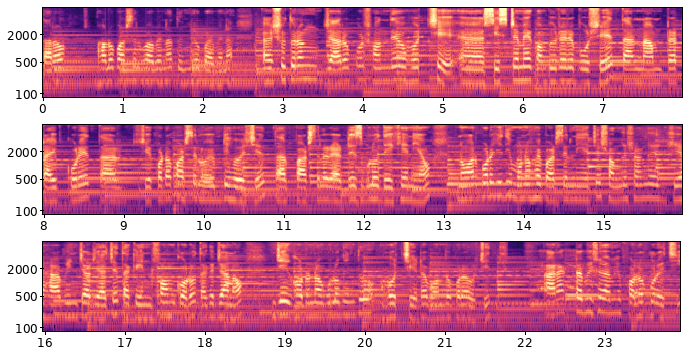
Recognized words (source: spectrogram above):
তারাও ভালো পার্সেল পাবে না, তুমিও পাবে না। সুতরাং যার ওপর সন্দেহ হচ্ছে সিস্টেমে কম্পিউটারে বসে তার নামটা টাইপ করে তার যে কটা পার্সেল ওয়েবডি হয়েছে, তার পার্সেলের অ্যাড্রেসগুলো দেখে নিও। নেওয়ার পরে যদি মনে হয় পার্সেল নিয়েছে, সঙ্গে সঙ্গে যে হাব ইনচার্জ আছে তাকে ইনফর্ম করো, তাকে জানাও যে ঘটনাগুলো কিন্তু হচ্ছে, এটা বন্ধ করা উচিত। আর একটা বিষয় আমি ফলো করেছি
